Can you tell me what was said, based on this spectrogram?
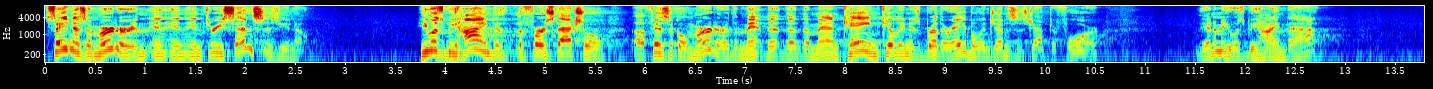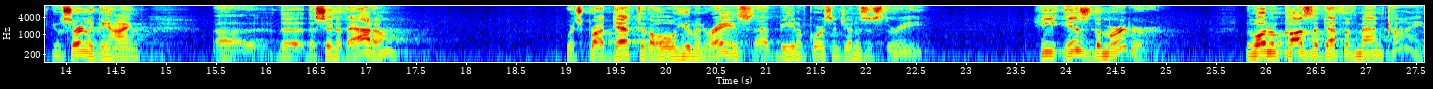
Satan is a murderer in, in, in three senses, you know. He was behind the first actual uh, physical murder, the man, the, the, the man Cain killing his brother Abel in Genesis chapter 4. The enemy was behind that. He was certainly behind uh, the, the sin of Adam, which brought death to the whole human race, that being, of course, in Genesis 3. He is the murderer, the one who caused the death of mankind.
